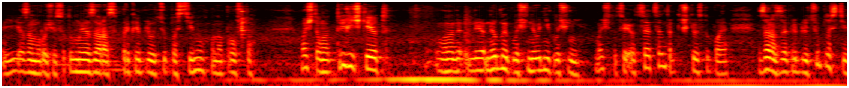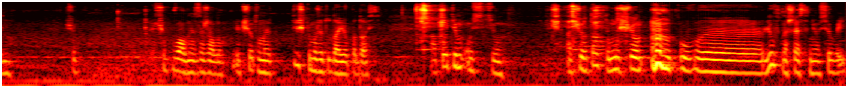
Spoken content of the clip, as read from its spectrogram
І я заморочуюся. Тому я зараз прикріплю цю пластину. Вона просто, бачите, вона трішечки от вона не, не, одної площині, не одній площині. Бачите, цей, оце центр трішки виступає. Зараз закріплю цю пластину, щоб, щоб вал не зажало. Якщо то не трішки може туди його подасть. А потім ось цю. А чого так? Тому що у, е, люфт на шестерні осьовий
